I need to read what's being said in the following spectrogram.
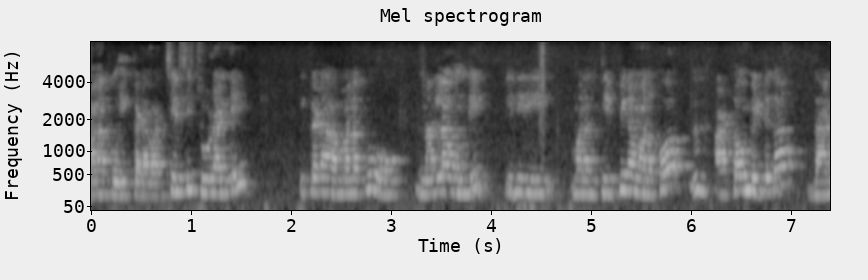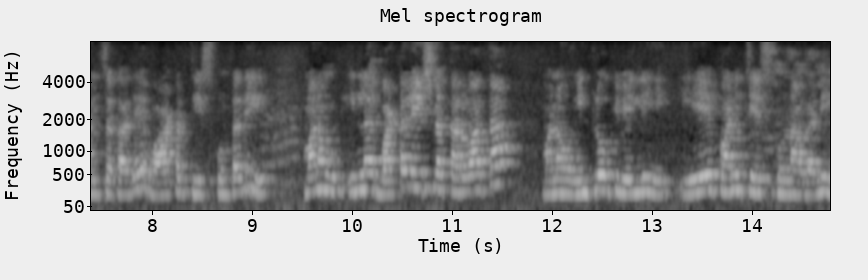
మనకు ఇక్కడ వచ్చేసి చూడండి. ఇక్కడ మనకు నల్ల ఉంది. ఇది మనం తిప్పినాం అనుకో ఆటోమేటిక్గా దానిచ్చకదే వాటర్ తీసుకుంటుంది. మనం ఇలా బట్టలు వేసిన తర్వాత మనం ఇంట్లోకి వెళ్ళి ఏ పని చేసుకున్నా కానీ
